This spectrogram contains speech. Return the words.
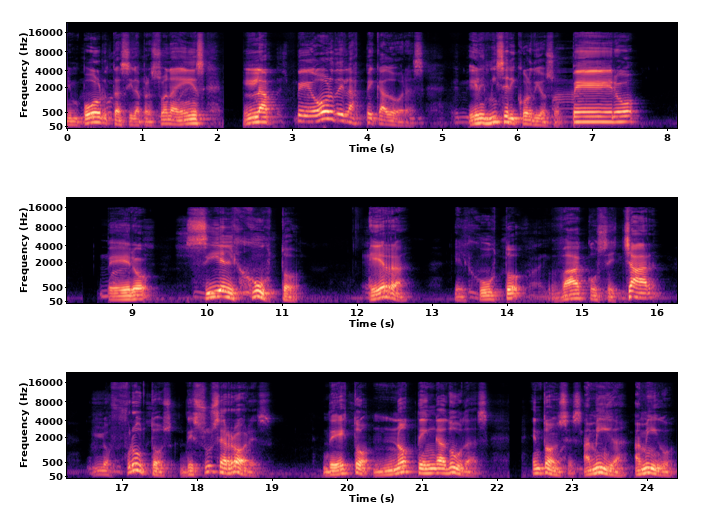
No importa si la persona es la peor de las pecadoras. Él es misericordioso, pero, pero, si el justo erra, el justo va a cosechar los frutos de sus errores. De esto no tenga dudas. Entonces, amiga, amigo,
